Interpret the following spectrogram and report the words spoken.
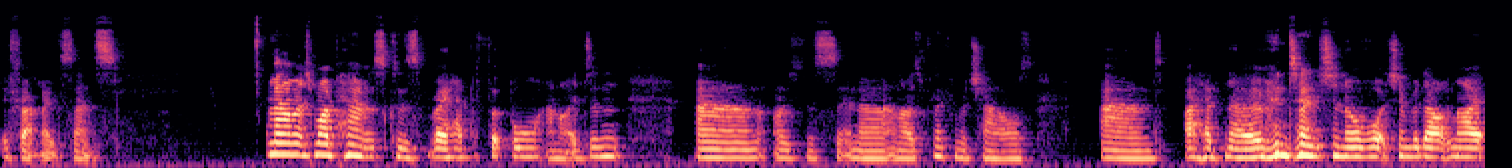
if that makes sense. Now I went to my parents because they had the football and I didn't, and I was just sitting there and I was flicking the channels, and I had no intention of watching The Dark Knight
